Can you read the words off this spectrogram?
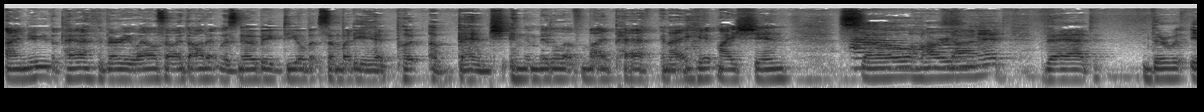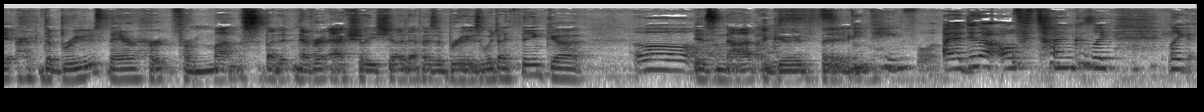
I knew the path very well, so I thought it was no big deal. But somebody had put a bench in the middle of my path, and I hit my shin so Ow. hard on it that there was it. The bruise there hurt for months, but it never actually showed up as a bruise, which I think uh, Oh. is not a good thing. Be painful. I do that all the time because like, like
